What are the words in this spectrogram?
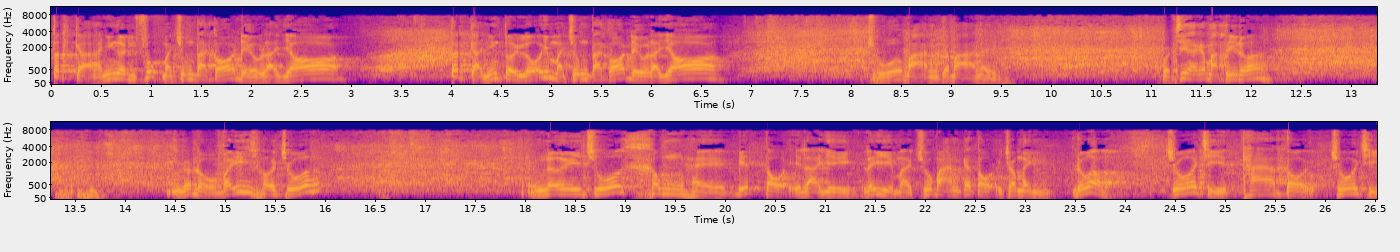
Tất cả những ân phúc mà chúng ta có đều là do. Tất cả những tội lỗi mà chúng ta có đều là do. Chúa ban cho bà này. Còn chia cái mặt đi nữa. Mình có đổ vấy cho Chúa nơi Chúa không hề biết tội là gì. Lấy gì mà Chúa ban cái tội cho mình? Đúng không? Chúa chỉ tha tội Chúa chỉ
